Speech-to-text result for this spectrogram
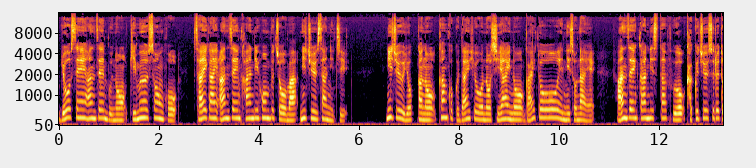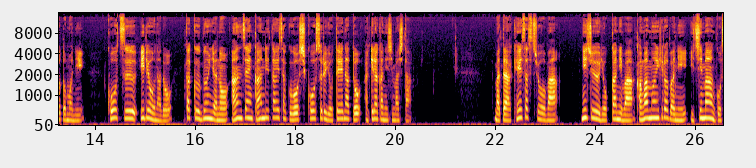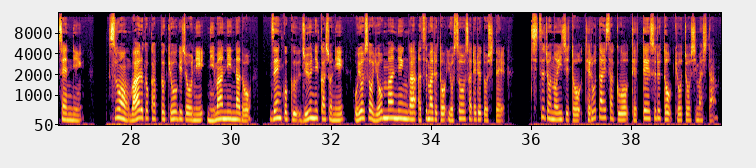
行政安全部のキム・ソンホ災害安全管理本部長は23日、24日の韓国代表の試合の街頭応援に備え、安全管理スタッフを拡充するとともに、交通、医療など各分野の安全管理対策を施行する予定だと明らかにしました。また警察庁は24日にはカガムン広場に1万5000人、スウォンワールドカップ競技場に2万人など全国12カ所におよそ4万人が集まると予想されるとして秩序の維持とテロ対策を徹底すると強調しました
